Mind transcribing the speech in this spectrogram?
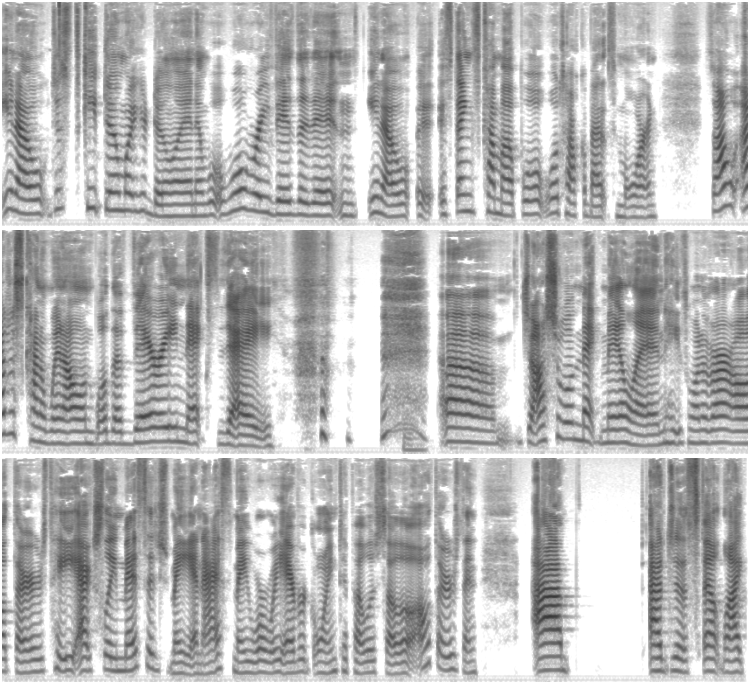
you know, just keep doing what you're doing, and we'll we'll revisit it. And you know, if things come up, we'll we'll talk about it some more. And so I, I just kind of went on. Well, the very next day. um, Joshua McMillan, he's one of our authors. He actually messaged me and asked me, were we ever going to publish solo authors? And I I just felt like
